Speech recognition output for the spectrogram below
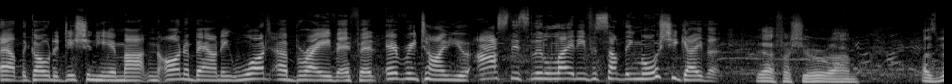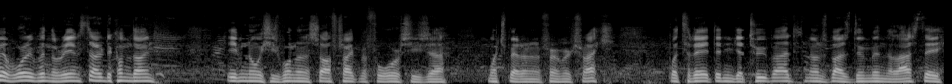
out the gold edition here, Martin, on Abounding. What a brave effort. Every time you asked this little lady for something more, she gave it. Yeah, for sure. Um, I was a bit worried when the rain started to come down. Even though she's won on a soft track before, she's uh, much better on a firmer track. But today it didn't get too bad, not as bad as Doomben the last day.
